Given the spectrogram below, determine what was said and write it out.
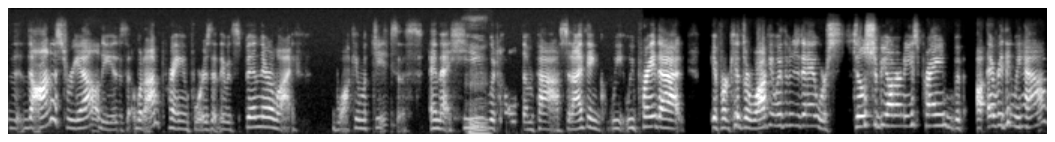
the, the, honest reality is what i'm praying for is that they would spend their life walking with jesus and that he mm. would hold them fast and i think we we pray that if our kids are walking with him today we're still should be on our knees praying with uh, everything we have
